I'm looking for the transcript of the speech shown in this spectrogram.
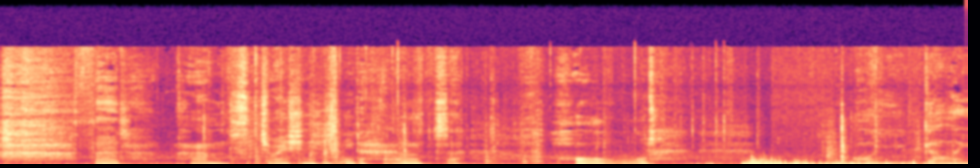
third hand situation. You just need a hand to hold while you guide.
